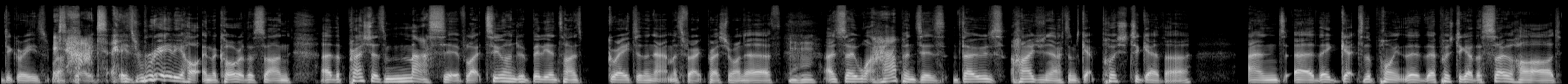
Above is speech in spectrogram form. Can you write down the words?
degrees. It's hot. It's really hot in the core of the sun. Uh, the pressure's massive, like 200 billion times greater than atmospheric pressure on Earth. Mm-hmm. And so what happens is those hydrogen atoms get pushed together. And uh, they get to the point that they're pushed together so hard,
